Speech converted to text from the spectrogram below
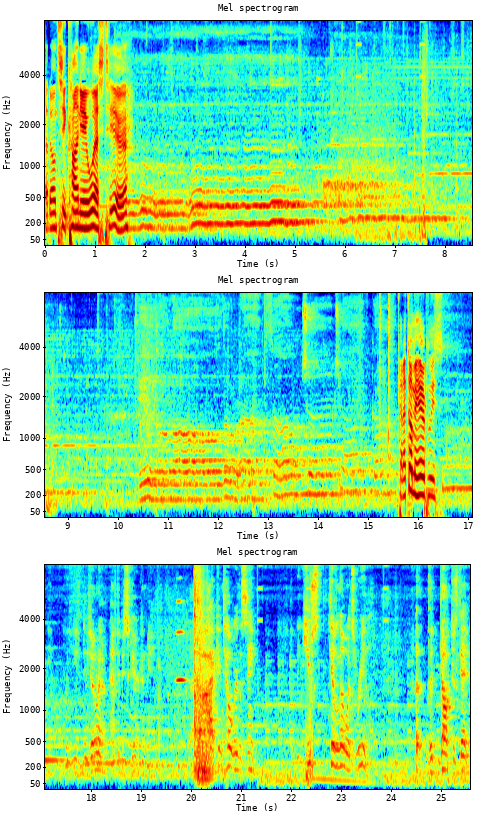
I don't see Kanye West here. Can I come in here, please? You, don't have to be scared of me. I can tell we're the same. You still know it's real. The doctor's dead.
